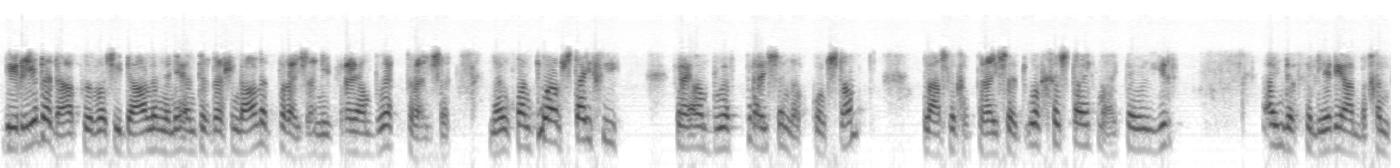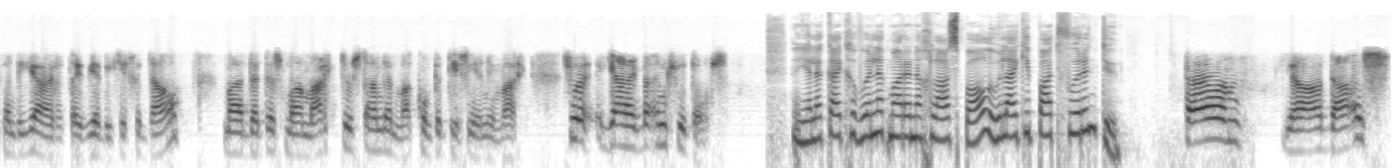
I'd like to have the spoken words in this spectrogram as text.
die rede daarvoor was die daling in die internasionale pryse en die vryaanboordpryse. Nou van toe af styg die vryaanboordpryse nog konstant. Plaaslike pryse het ook gestyg, maar ek dink hier einde verlede jaar begin van die jaar het hy weer bietjie gedaal, maar dit is maar marktoestande, maar kompetisie in die mark. So ja, ek beïnvloed ons. Nou jy kyk gewoonlik maar in 'n glasbal, hoe lyk die pad vorentoe? Ehm um, ja, daar is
